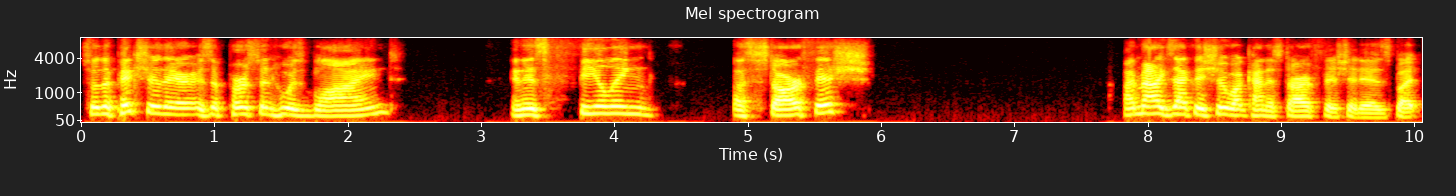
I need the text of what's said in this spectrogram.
So the picture there is a person who is blind and is feeling a starfish. I'm not exactly sure what kind of starfish it is, but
